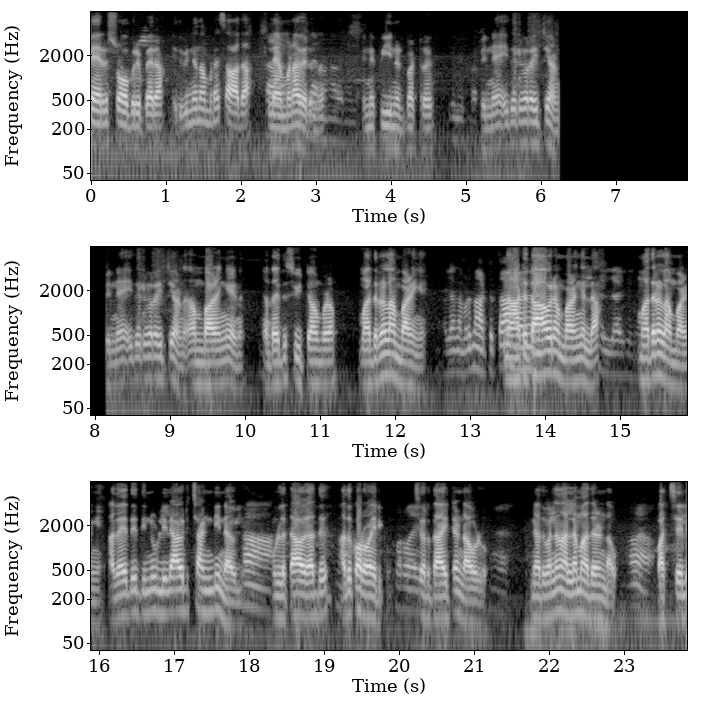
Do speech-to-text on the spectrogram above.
പേര സ്ട്രോബെറി പേര. ഇത് പിന്നെ നമ്മുടെ സാധാ ലെമണ വരുന്നത്. പിന്നെ പീനട്ട് ബട്ടർ പിന്നെ ഇതൊരു വെറൈറ്റി ആണ്. പിന്നെ ഇതൊരു വെറൈറ്റി ആണ്. അമ്പാഴങ്ങയാണ്. അതായത് സ്വീറ്റ് ആകുമ്പഴം മധുരമുള്ള അമ്പാഴങ്ങ. നാട്ടിലത്തെ ആ ഒരു അമ്പാഴങ്ങല്ല. മധുരള്ള. മധുരമുള്ള അമ്പാഴങ്ങ. അതായത് ഇതിന്റെ ഉള്ളിൽ ആ ഒരു ചണ്ടി ഉണ്ടാവില്ല? ഉള്ളിലത്തെ അത് അത് കുറവായിരിക്കും. ചെറുതായിട്ട് ഉണ്ടാവുള്ളൂ. പിന്നെ അതുപോലെ നല്ല മധുരം ഉണ്ടാവും. പച്ചയിൽ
